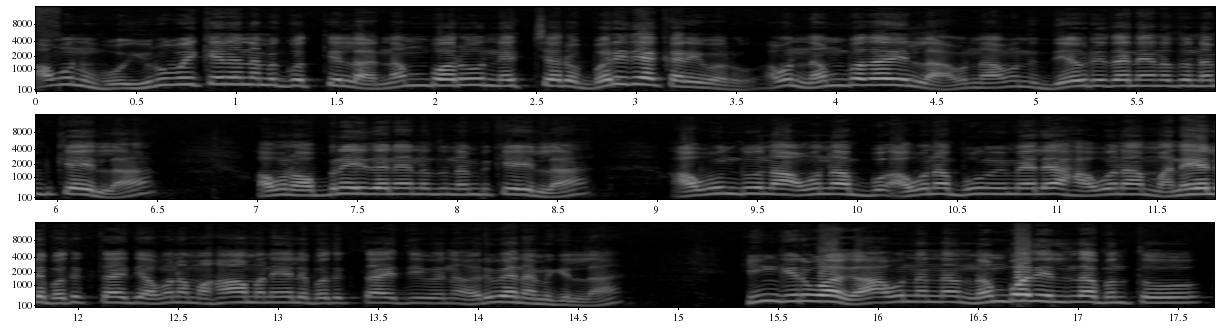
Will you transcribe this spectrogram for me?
ಅವನು ಇರುವಿಕೆನೇ ನಮಗೆ ಗೊತ್ತಿಲ್ಲ. ನಂಬರು, ನೆಚ್ಚರು, ಬರಿದೇ ಕರೆಯುವರು. ಅವನು ನಂಬೋದೇ ಇಲ್ಲ. ಅವನು ಅವನು ದೇವರಿದ್ದಾನೆ ಅನ್ನೋದು ನಂಬಿಕೆ ಇಲ್ಲ. ಅವನು ಒಬ್ಬನೇ ಇದ್ದಾನೆ ಅನ್ನೋದು ನಂಬಿಕೆ ಇಲ್ಲ. ಅವಂದು ನಾ ಅವನ ಅವನ ಭೂಮಿ ಮೇಲೆ ಅವನ ಮನೆಯಲ್ಲಿ ಬದುಕ್ತಾ ಇದ್ದೀವಿ, ಅವನ ಮಹಾ ಮನೆಯಲ್ಲಿ ಬದುಕ್ತಾ ಇದ್ದೀವಿ ಅನ್ನೋ ಅರಿವೇ ನಮಗಿಲ್ಲ. ಹಿಂಗಿರುವಾಗ ಅವನನ್ನು ನಂಬೋದು ಇಲ್ಲಿಂದ ಬಂತು?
